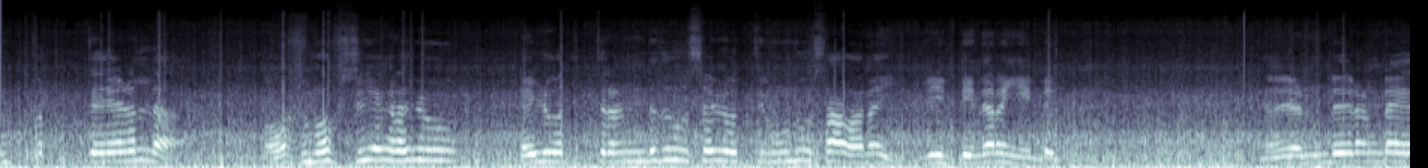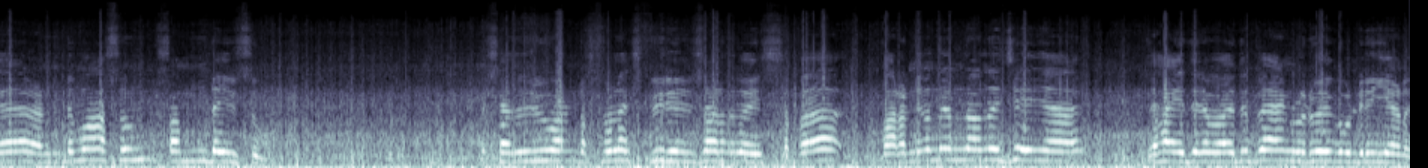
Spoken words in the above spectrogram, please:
മുപ്പത്തേഴല്ല. ഓൾമോസ്റ്റ് ഞങ്ങളൊരു എഴുപത്തിരണ്ട് ദിവസം എഴുപത്തി മൂന്ന് ദിവസം ആവാനായി. വീട്ടിൽ നിന്ന് ഇറങ്ങിയിട്ട് രണ്ട് രണ്ടേ രണ്ട് മാസം സം ഡേയ്സും പക്ഷെ അതൊരു വണ്ടർഫുൾ എക്സ്പീരിയൻസ് ആണ് ഗൈസ് അപ്പൊ പറഞ്ഞു വന്ന എന്താന്ന് വെച്ച് കഴിഞ്ഞാൽ ഹൈദരാബാദ് ബാംഗ്ലൂർ പോയിക്കൊണ്ടിരിക്കുകയാണ്.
